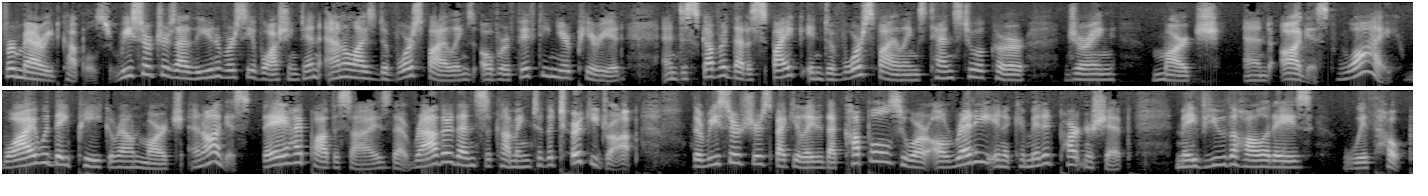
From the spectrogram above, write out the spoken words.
for married couples. Researchers of the University of Washington analyzed divorce filings over a 15 year period and discovered that a spike in divorce filings tends to occur during March and August. Why? Why would they peak around March and August? They hypothesized that rather than succumbing to the turkey drop, the researchers speculated that couples who are already in a committed partnership may view the holidays with hope.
